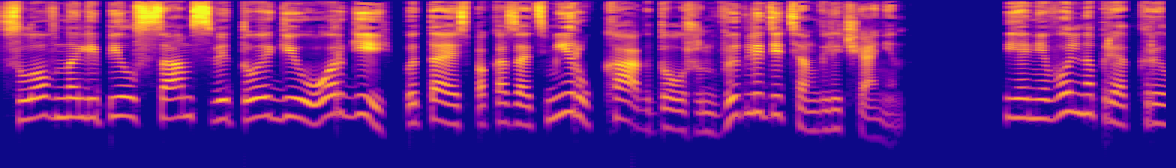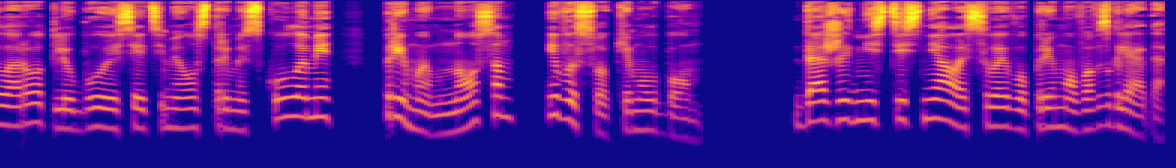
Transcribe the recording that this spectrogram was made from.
словно лепил сам святой Георгий, пытаясь показать миру, как должен выглядеть англичанин. Я невольно приоткрыла рот, любуясь этими острыми скулами, прямым носом и высоким лбом. Даже не стеснялась своего прямого взгляда.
